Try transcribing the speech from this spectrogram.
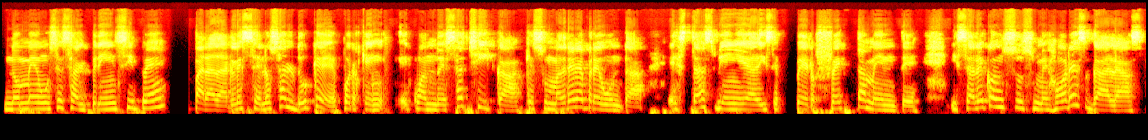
no me uses al príncipe para darle celos al duque, porque eh, cuando esa chica, que su madre le pregunta, ¿estás bien? Ella dice, perfectamente, y sale con sus mejores galas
